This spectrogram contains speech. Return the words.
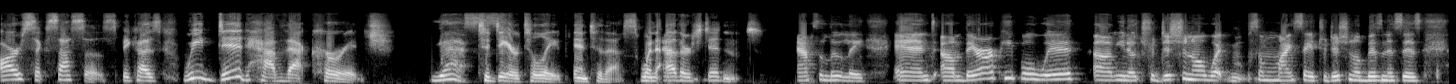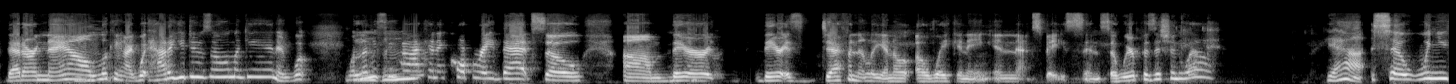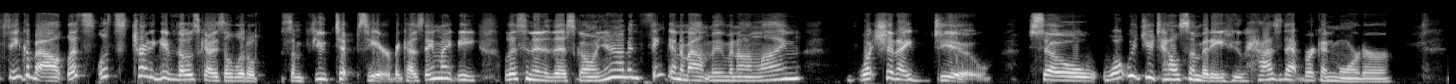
our successes because we did have that courage Yes. to dare to leap into this when others didn't. Absolutely. And um, there are people with, um, you know, traditional, what some might say traditional businesses that are now Mhm. looking like, what, how do you do Zoom again? And what, well, let me see how I can incorporate that. So um, there, there is definitely an awakening in that space. And so we're positioned well. Yeah. So when you think about let's let's try to give those guys a little some few tips here because they might be listening to this going, "Yeah, I've been thinking about moving online. What should I do?" So, what would you tell somebody who has that brick and mortar,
